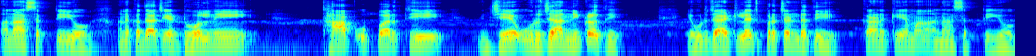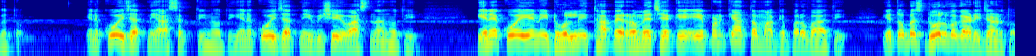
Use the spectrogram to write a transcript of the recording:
અનાસક્તિ યોગ અને કદાચ એ ઢોલની થાપ ઉપરથી જે ઊર્જા નીકળતી, એ ઊર્જા એટલે જ પ્રચંડ હતી કારણ કે એમાં અનાસક્તિ યોગ હતો. એને કોઈ જાતની આસક્તિ નહોતી, એને કોઈ જાતની વિષય વાસના નહોતી. એને કોઈ એની ઢોલની થાપે રમે છે કે એ પણ ક્યાં તમાકે પરવા હતી? એ તો બસ ઢોલ વગાડી જાણતો.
